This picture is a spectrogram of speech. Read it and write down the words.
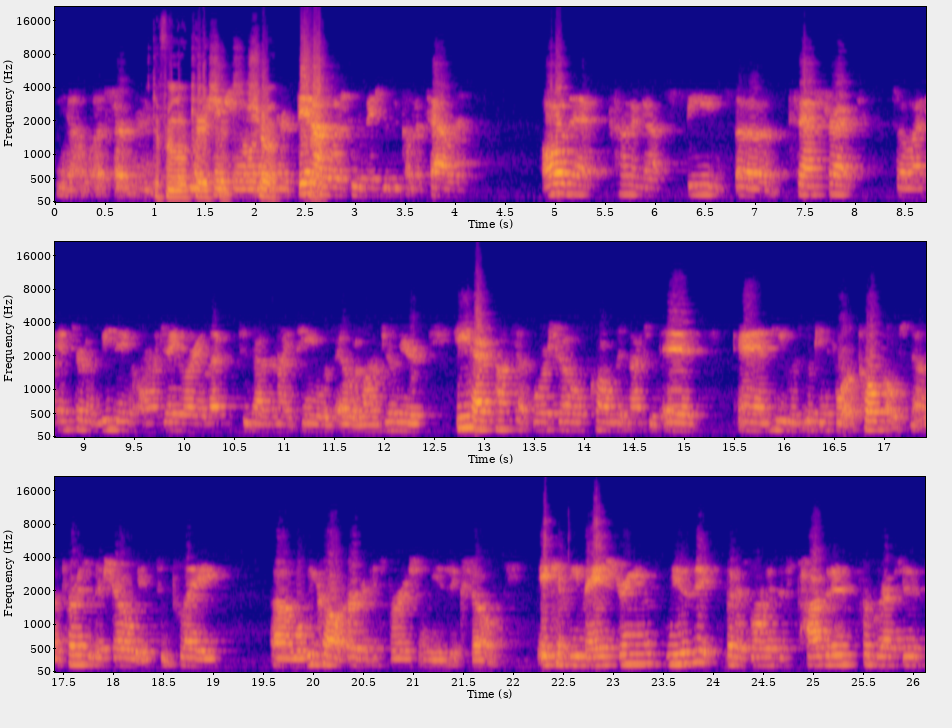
you know, a certain Different locations, location sure. Then sure. I wanted to eventually become a talent. All that kind of got speed, uh, fast tracked. So I entered a meeting on January 11th, 2019 with Edward Long Jr. He had a concept for a show called Lit Nights with Ed, and he was looking for a co-host. Now the premise of the show is to play uh, what we call urban inspiration music. So it can be mainstream music, but as long as it's positive, progressive,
